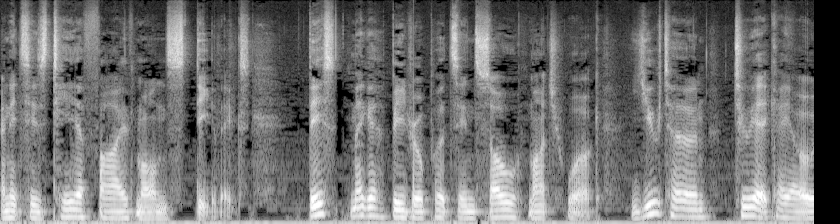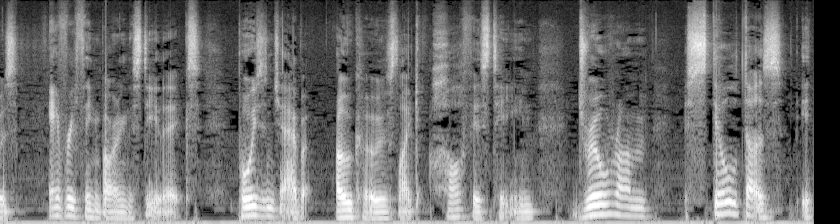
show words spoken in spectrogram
and it's his tier 5 Mon Steelix. This Mega Beedrill puts in so much work. U-turn, 2 hit KOs, everything barring the Steelix. Poison Jab OHKOs like half his team. Drill Run still does, it,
